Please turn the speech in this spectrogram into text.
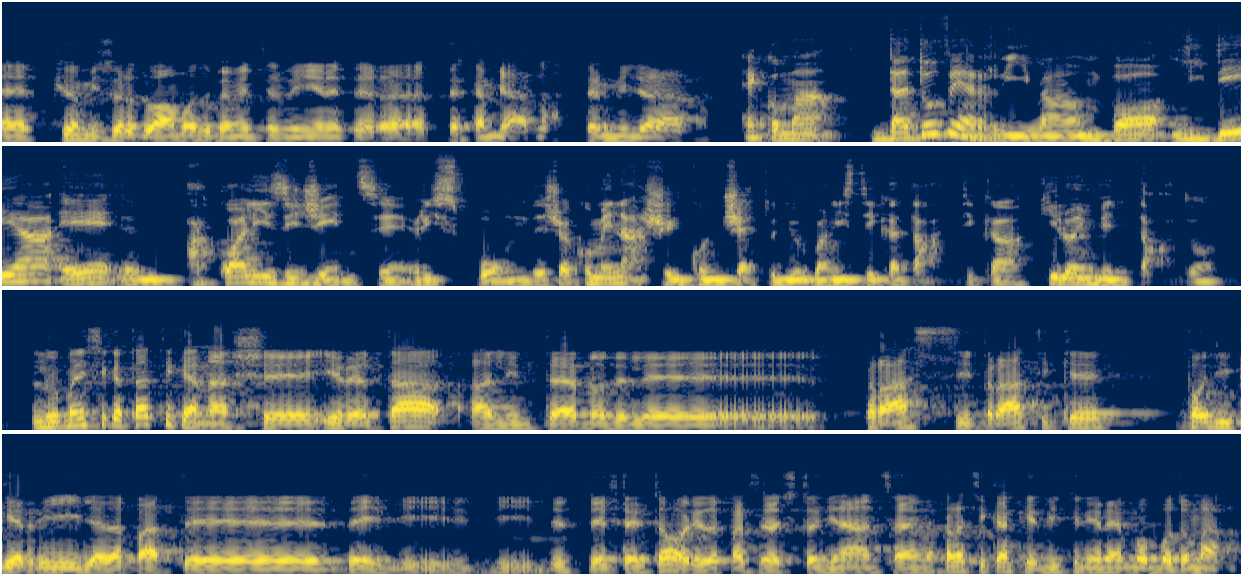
eh, più a misura d'uomo dobbiamo intervenire per, per, cambiarla, per migliorarla. Ecco, ma da dove arriva un po' l'idea e eh, a quali esigenze risponde? Cioè come nasce il concetto di urbanistica tattica? Chi lo ha inventato? L'urbanistica tattica nasce in realtà all'interno delle prassi, pratiche un po' di guerriglia da parte dei, di, di, de, del territorio, da parte della cittadinanza, è una pratica che definiremmo bottom up.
